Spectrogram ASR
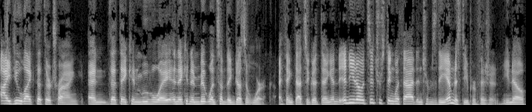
I do like that they're trying and that they can move away and they can admit when something doesn't work. I think that's a good thing. And, and you know, it's interesting with that in terms of the amnesty provision. You know,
